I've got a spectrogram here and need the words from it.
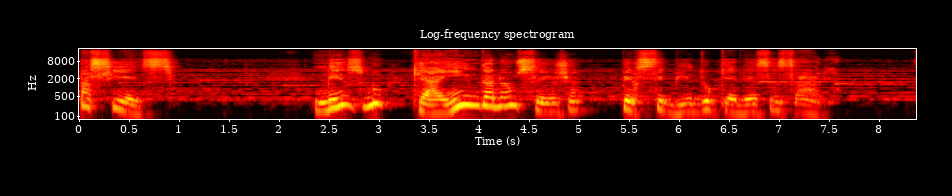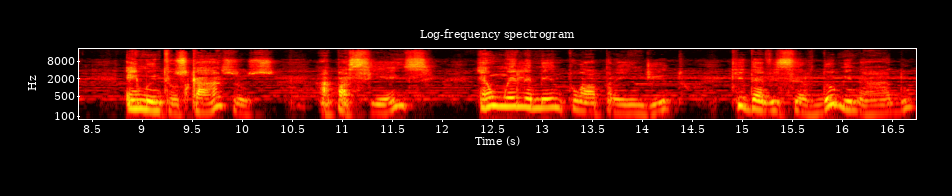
paciência, mesmo que ainda não seja percebido que é necessária. Em muitos casos, a paciência é um elemento apreendido que deve ser dominado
